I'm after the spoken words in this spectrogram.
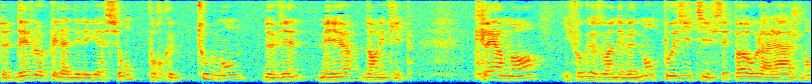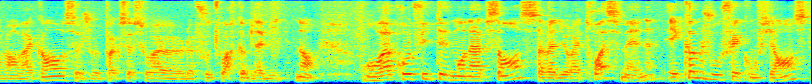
de développer la délégation pour que tout le monde devienne meilleur dans l'équipe. Clairement, il faut que ce soit un événement positif. C'est pas oh là là, je m'en vais en vacances, je veux pas que ce soit euh, le foutoir comme d'habitude. Non, on va profiter de mon absence, ça va durer trois semaines, et comme je vous fais confiance,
